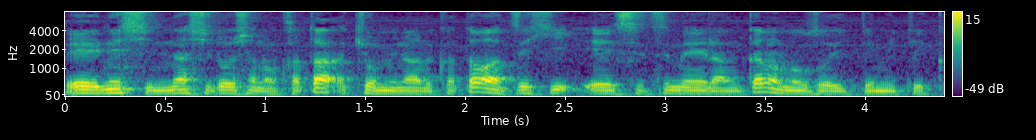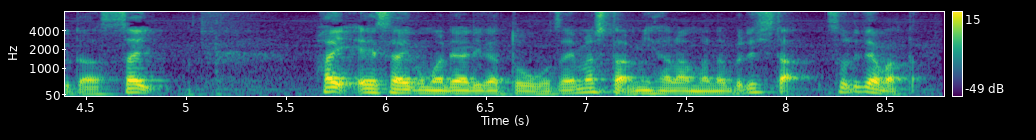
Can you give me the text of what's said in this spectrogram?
えー、熱心な指導者の方興味のある方はぜひ、え説明欄から覗いてみてくださいはい、え最後までありがとうございました。三原学でした。それではまた。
